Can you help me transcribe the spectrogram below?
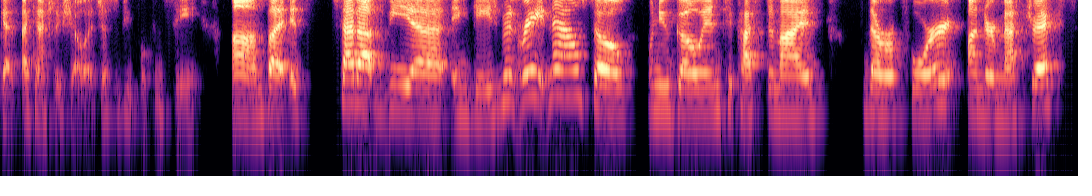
get, I can actually show it just so people can see. Um, but it's set up via engagement rate now. So when you go in to customize the report under metrics,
